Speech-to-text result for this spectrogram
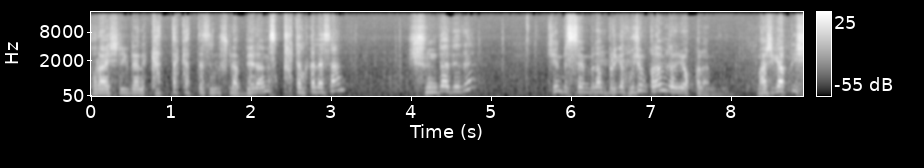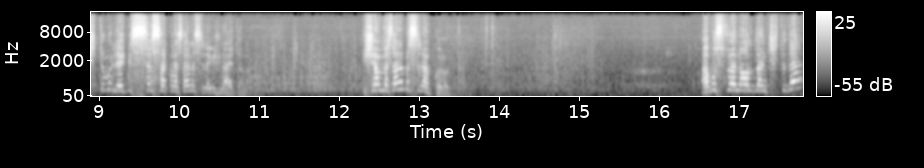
Qurayshliklarni katta-kattasini ushlab beramiz, qatl qilasan. Shunda dedi, kim biz sen bilan birga hujum qilamiz yoki yo'q qilamiz. Mana shu gapni eshitdim, lekin sir saqlasangiz sizlarga shuni aytaman. Ishonmasangiz bir sinab ko'ring. Abu Sufyon oldidan chiqdi-da,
